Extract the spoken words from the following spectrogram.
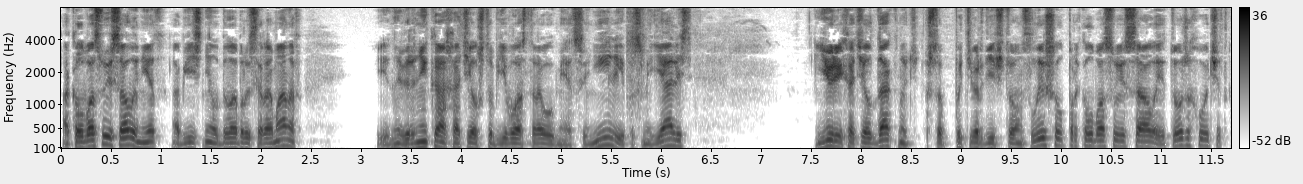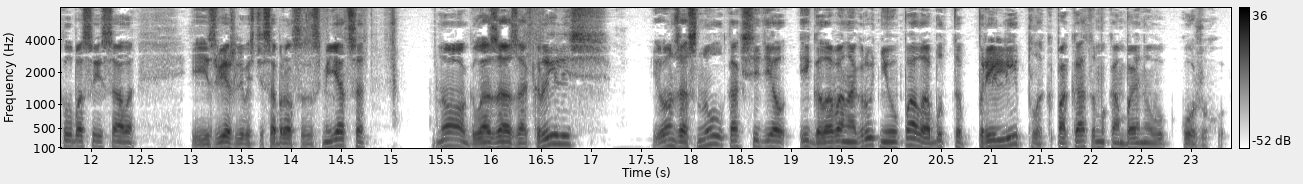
а колбасу и сала нет, — объяснил белобрысый Романов, и наверняка хотел, чтобы его остроумие оценили и посмеялись. Юрий хотел дакнуть, чтобы подтвердить, что он слышал про колбасу и сало, и тоже хочет колбасы и сала, и из вежливости собрался засмеяться, но глаза закрылись, и он заснул, как сидел, и голова на грудь не упала, а будто прилипла к покатому комбайновому кожуху.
